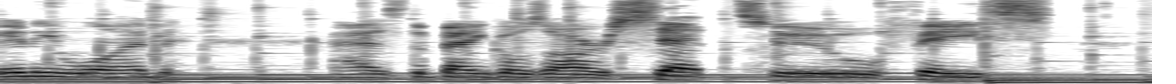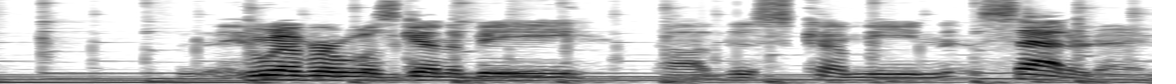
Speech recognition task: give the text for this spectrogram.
anyone as the Bengals are set to face whoever was going to be uh, this coming Saturday,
